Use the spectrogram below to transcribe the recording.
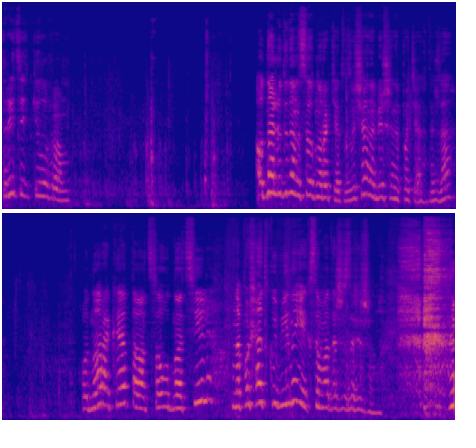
30 кілограм. Одна людина несе одну ракету. Звичайно, більше не потягнеш, да? Одна ракета це одна ціль. На початку війни я їх сама даже заряджала.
